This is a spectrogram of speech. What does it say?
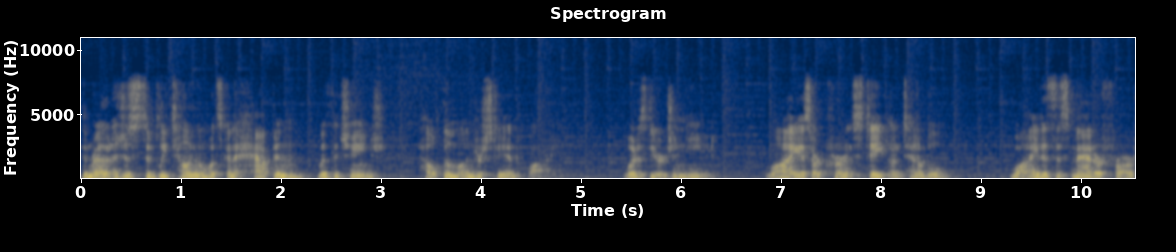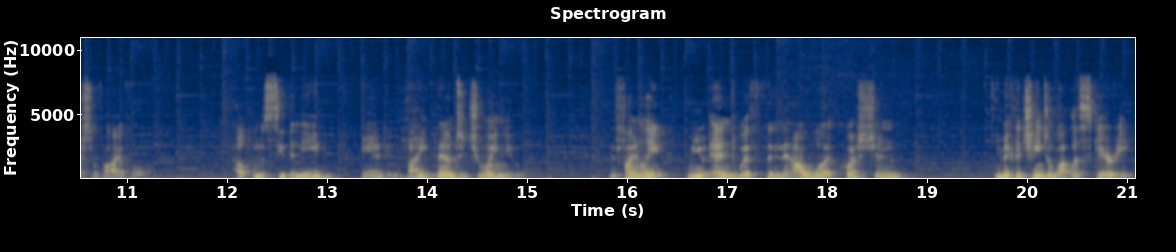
Then, rather than just simply telling them what's going to happen with the change, help them understand why. What is the urgent need? Why is our current state untenable? Why does this matter for our survival? Help them to see the need and invite them to join you. And finally, when you end with the now what question, you make the change a lot less scary.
